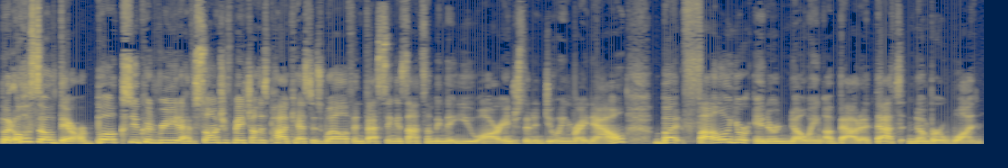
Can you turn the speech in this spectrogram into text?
But also there are books you could read. I have so much information on this podcast as well if investing is not something that you are interested in doing right now. But follow your inner knowing about it. That's number one.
